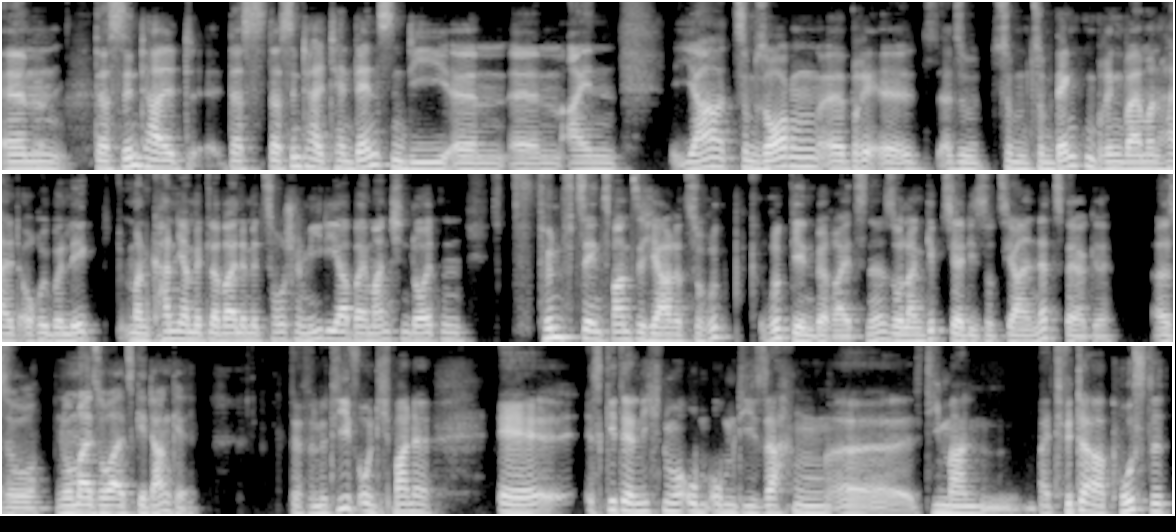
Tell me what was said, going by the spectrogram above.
Ähm, ja. Das sind halt, das, das sind halt Tendenzen, die ähm, ähm, ein ja zum Sorgen, äh, äh, also zum zum Denken bringen, weil man halt auch überlegt, man kann ja mittlerweile mit Social Media bei manchen Leuten 15, 20 Jahre zurückgehen bereits. Ne, so lange gibt's ja die sozialen Netzwerke. Also nur mal so als Gedanke. Definitiv. Und ich meine, äh, es geht ja nicht nur um, um die Sachen, äh, die man bei Twitter postet,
